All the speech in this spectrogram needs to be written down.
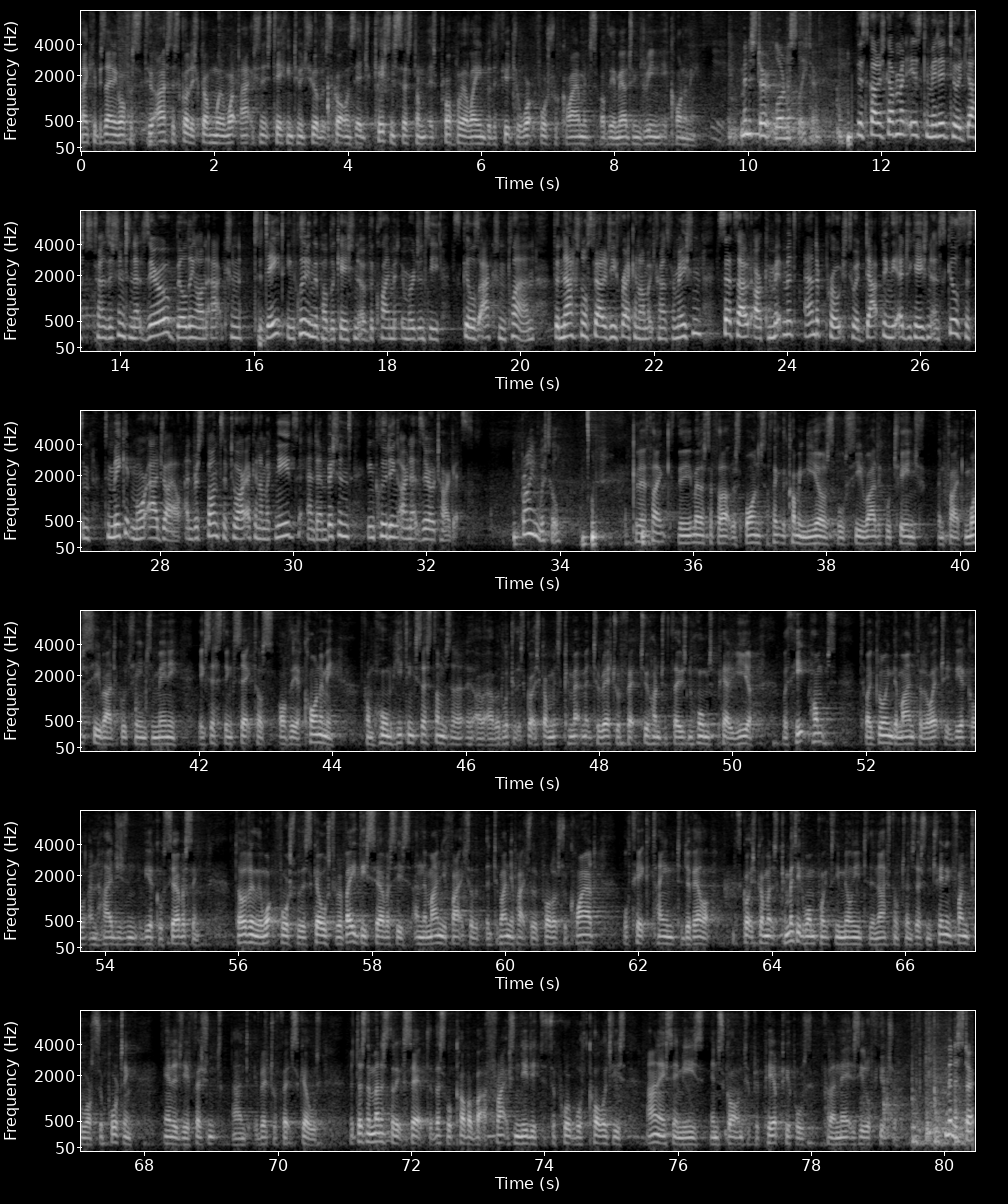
Thank you, Presiding Officer. To ask the Scottish Government what action it is taking to ensure that Scotland's education system is properly aligned with the future workforce requirements of the emerging green economy. Minister Lorna Slater. The Scottish Government is committed to a just transition to net zero, building on action to date, including the publication of the Climate Emergency Skills Action Plan. The National Strategy for Economic Transformation sets out our commitment and approach to adapting the education and skills system to make it more agile and responsive to our economic needs and ambitions, including our net zero targets. Brian Whittle. Can I thank the Minister for that response? I think the coming years will see radical change in fact must see radical change in many existing sectors of the economy, from home heating systems, and uh, I, I would look at the Scottish Government's commitment to retrofit 200,000 homes per year with heat pumps, to a growing demand for electric vehicle and hydrogen vehicle servicing. Delivering the workforce with the skills to provide these services and, the manufacture, and to manufacture the products required will take time to develop. The Scottish Government has committed £1.3 million to the National Transition Training Fund towards supporting energy efficient and retrofit skills. But does the Minister accept that this will cover but a fraction needed to support both colleges and SMEs in Scotland to prepare pupils for a net zero future? Minister.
